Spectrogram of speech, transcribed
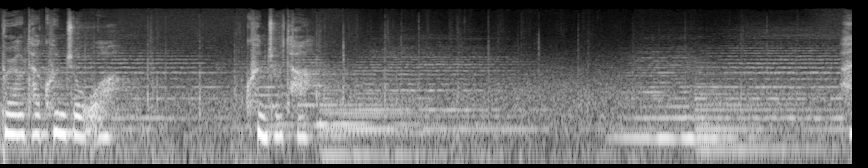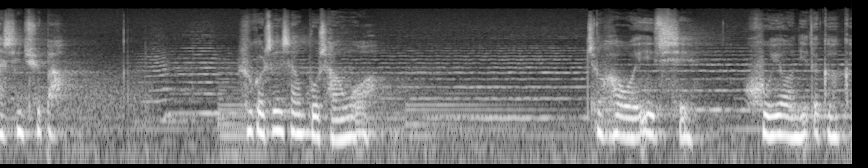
不让他困住我，困住他。安心去吧。如果真想补偿我，就和我一起忽悠你的哥哥。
